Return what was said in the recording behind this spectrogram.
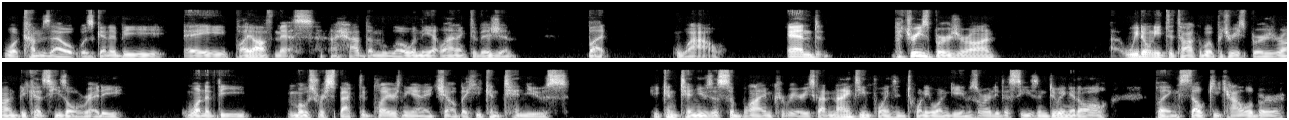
what comes out was going to be a playoff miss. I had them low in the Atlantic Division but wow. And Patrice Bergeron, we don't need to talk about Patrice Bergeron because he's already one of the most respected players in the NHL, but he continues he continues a sublime career. He's got 19 points in 21 games already this season, doing it all, playing Selke caliber,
